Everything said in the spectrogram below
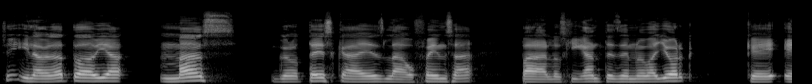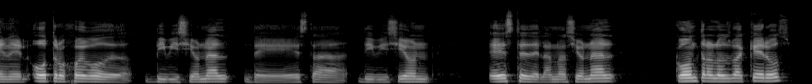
Sí, y la verdad todavía más grotesca es la ofensa para los gigantes de Nueva York que en el otro juego divisional de esta división este de la Nacional contra los Vaqueros,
